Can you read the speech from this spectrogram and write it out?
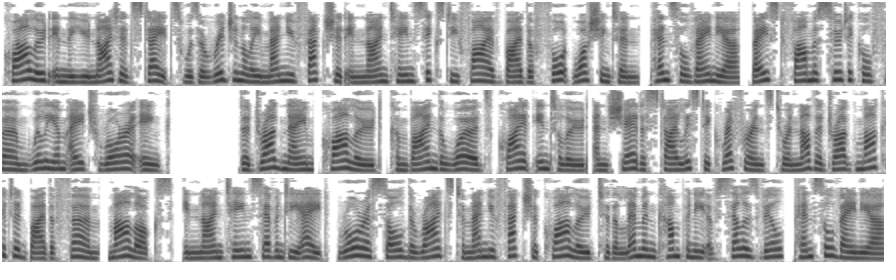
Quaalude in the United States was originally manufactured in 1965 by the Fort Washington, Pennsylvania, based pharmaceutical firm William H. Rorer Inc. The drug name Quaalude combined the words quiet interlude and shared a stylistic reference to another drug marketed by the firm, Maalox. In 1978, Rorer sold the rights to manufacture Quaalude to the Lemmon Company of Sellersville, Pennsylvania.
